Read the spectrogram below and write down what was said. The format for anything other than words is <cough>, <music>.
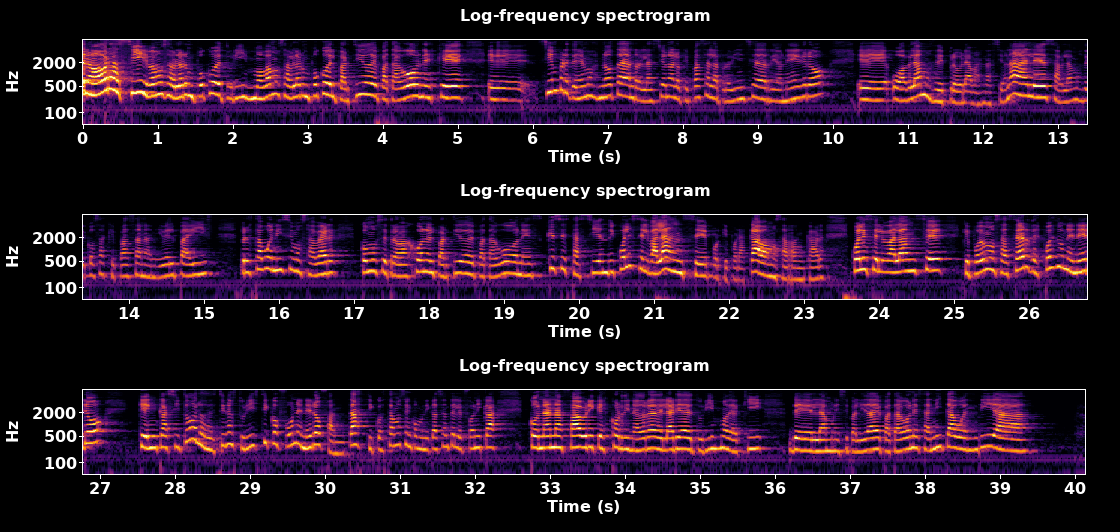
Bueno, ahora sí, vamos a hablar un poco de turismo, vamos a hablar un poco del partido de Patagones, que eh, siempre tenemos nota en relación a lo que pasa en la provincia de Río Negro, eh, o hablamos de programas nacionales, hablamos de cosas que pasan a nivel país, pero está buenísimo saber cómo se trabajó en el partido de Patagones, qué se está haciendo y cuál es el balance, porque por acá vamos a arrancar, cuál es el balance que podemos hacer después de un enero que en casi todos los destinos turísticos fue un enero fantástico. Estamos en comunicación telefónica con Ana Fabri, que es coordinadora del área de turismo de aquí, de la Municipalidad de Patagones. Anita, buen día.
